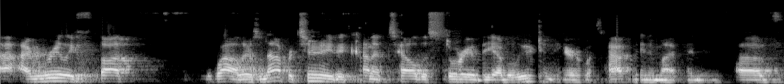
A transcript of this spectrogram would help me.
I really thought, wow, there's an opportunity to kind of tell the story of the evolution here, what's happening, in my opinion, of,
